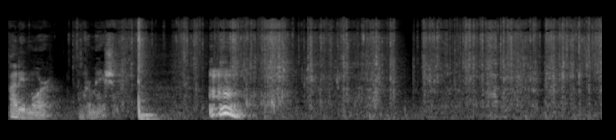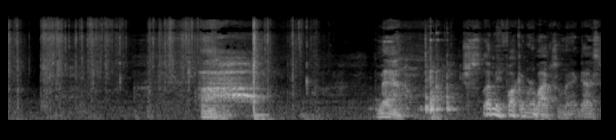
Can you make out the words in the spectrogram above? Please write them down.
I need more information. ah, man, just let me fucking relax a minute, guys.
